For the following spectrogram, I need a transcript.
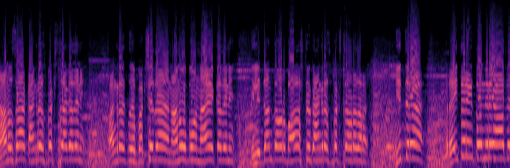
ನಾನು ಸಹ ಕಾಂಗ್ರೆಸ್ ಪಕ್ಷದಾಗ ಅದೀನಿ. ಕಾಂಗ್ರೆಸ್ ಪಕ್ಷದ ನಾನು ಒಬ್ಬ ನಾಯಕ ಅದೀನಿ. ಇಲ್ಲಿದ್ದಂಥವ್ರು ಭಾಳಷ್ಟು ಕಾಂಗ್ರೆಸ್ ಪಕ್ಷದವ್ರು ಅದಾರ. ಇದ್ರೆ ರೈತರಿಗೆ ತೊಂದರೆ ಆದ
